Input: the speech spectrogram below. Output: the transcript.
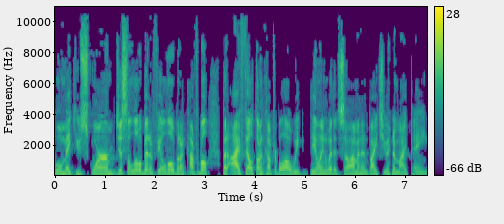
will make you squirm just a little bit and feel a little bit uncomfortable, but I felt uncomfortable all week dealing with it, so I'm going to invite you into my pain.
